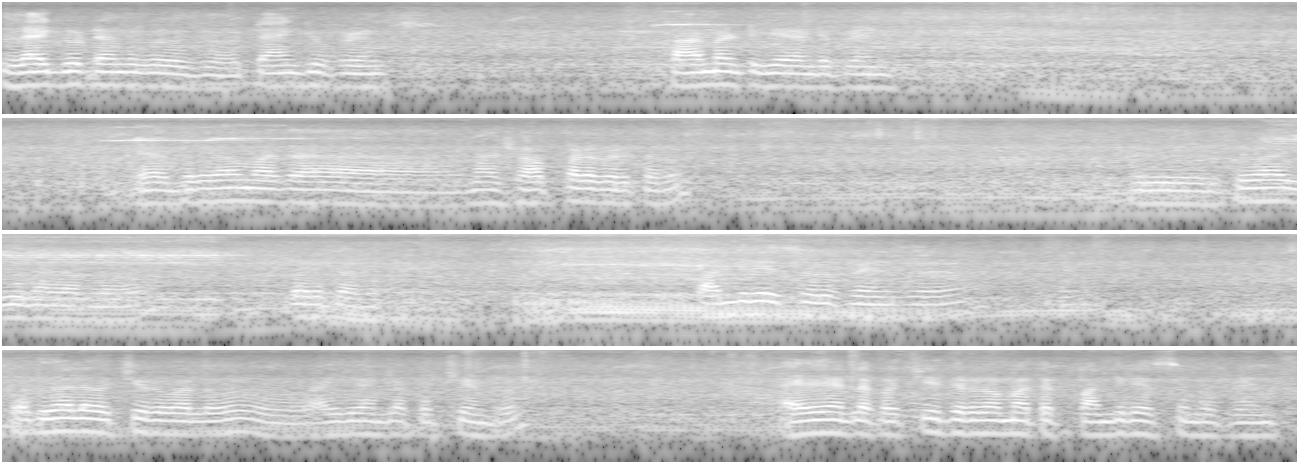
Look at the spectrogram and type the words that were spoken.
లైక్ కొట్టేందుకు థ్యాంక్ యూ ఫ్రెండ్స్. కామెంట్ చేయండి ఫ్రెండ్స్. దుర్గామాత నా షాప్ కాడ పెడతారు. ఇది శివాజీ నగర్లో పెడతారు. పందిరేశ్వరు ఫ్రెండ్స్. పొద్దుగాలే వచ్చారు వాళ్ళు. ఐదు గంటలకు వచ్చిండ్రు. ఐదు గంటలకు వచ్చి దుర్గామాతకు పందిరేస్తుండ్రు ఫ్రెండ్స్.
